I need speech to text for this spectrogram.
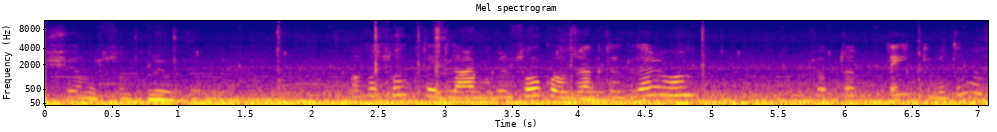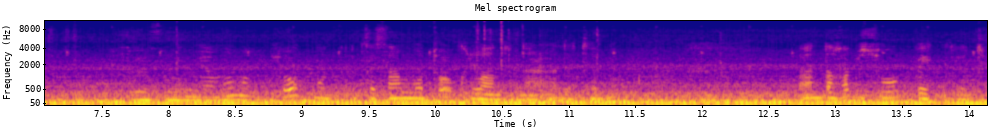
Üşüyor musun? Yok. Hava soğuk dediler. Bugün soğuk olacak dediler ama çok da değil gibi değil mi? Bilmiyorum ama soğuk mu? Sen motor kullandın herhalde tabii. Ben daha bir soğuk bekliyordum.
